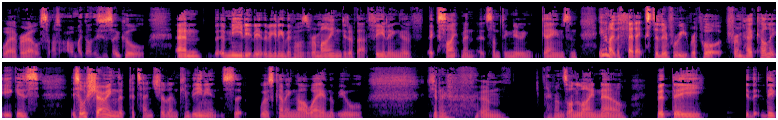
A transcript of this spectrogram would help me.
whatever else. I was like, oh my god, this is so cool. And immediately at the beginning of the film I was reminded of that feeling of excitement at something new in games. And even like the FedEx delivery report from her colleague is, it's all showing the potential and convenience that was coming our way and that we all, you know, um, everyone's online now, but the, the,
